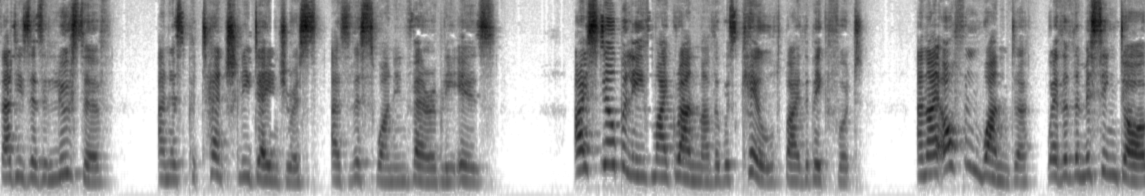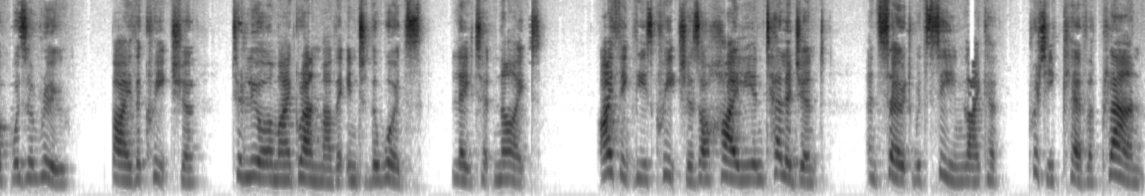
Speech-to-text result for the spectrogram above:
that is as elusive and as potentially dangerous as this one invariably is. I still believe my grandmother was killed by the Bigfoot, and I often wonder whether the missing dog was a ruse by the creature to lure my grandmother into the woods late at night. I think these creatures are highly intelligent, and so it would seem like a pretty clever plan.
